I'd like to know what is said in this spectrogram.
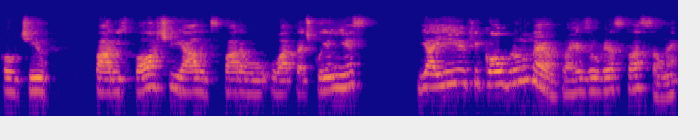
Coutinho para o esporte e Alex para o, o Atlético Goianiense. E aí ficou o Bruno Melo para resolver a situação, né?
